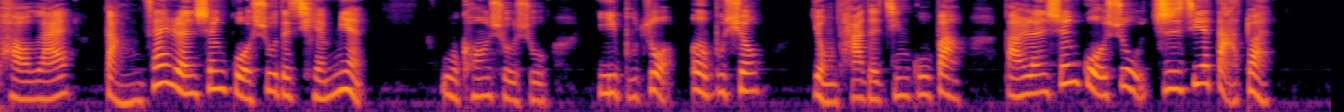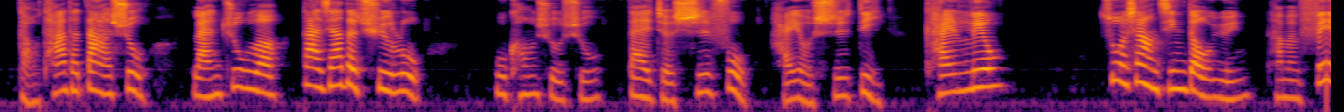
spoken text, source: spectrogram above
跑来挡在人参果树的前面。悟空叔叔一不做二不休，用他的金箍棒把人参果树直接打断，倒塌的大树拦住了大家的去路。悟空叔叔带着师傅还有师弟。开溜，坐上筋斗云，他们飞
